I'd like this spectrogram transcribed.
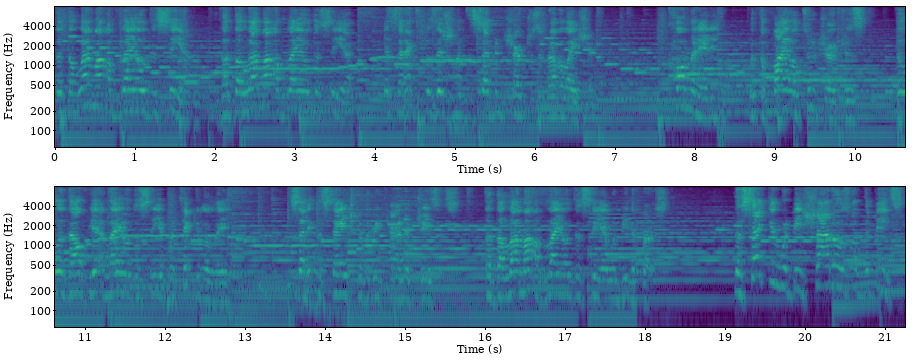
The Dilemma of Laodicea. The Dilemma of Laodicea is an exposition of the seven churches in Revelation, culminating with the final two churches, Philadelphia and Laodicea particularly, setting the stage for the return of Jesus. The Dilemma of Laodicea would be the first. The second would be Shadows of the Beast.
